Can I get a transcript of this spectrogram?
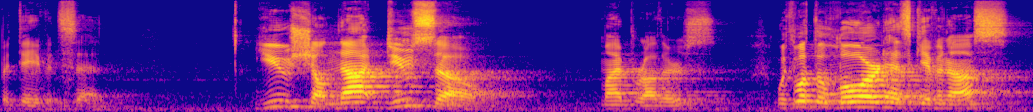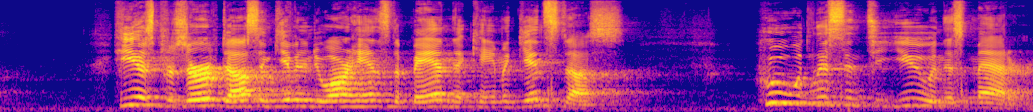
But David said, You shall not do so, my brothers, with what the Lord has given us. He has preserved us and given into our hands the band that came against us. Who would listen to you in this matter?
